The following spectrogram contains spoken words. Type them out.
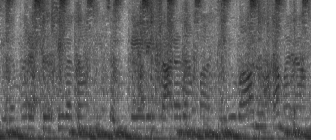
சிதம்பரத்து சிவகாமி சுங்கேரி சாரதாம்பா திருவாரூர் கமராமி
